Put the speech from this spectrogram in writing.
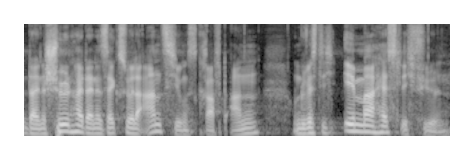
deine Schönheit, deine sexuelle Anziehungskraft an und du wirst dich immer hässlich fühlen.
